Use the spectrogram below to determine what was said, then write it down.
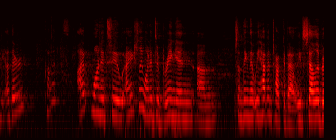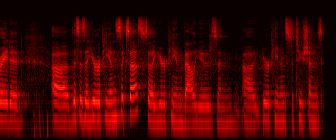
Any other comments? I wanted to, I actually wanted to bring in um, something that we haven't talked about. We've celebrated, uh, this is a European success, uh, European values and uh, European institutions.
